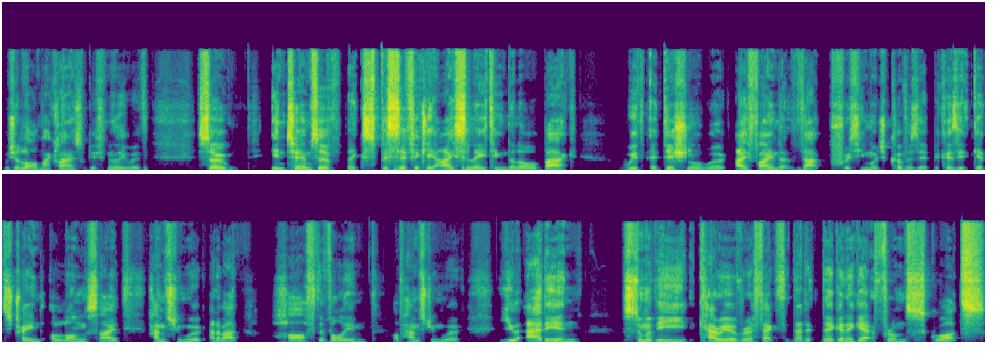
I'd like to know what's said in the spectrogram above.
which a lot of my clients will be familiar with. So in terms of like specifically isolating the lower back with additional work, I find that that pretty much covers it because it gets trained alongside hamstring work at about half the volume of hamstring work. You add in some of the carryover effect that they're going to get from squats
